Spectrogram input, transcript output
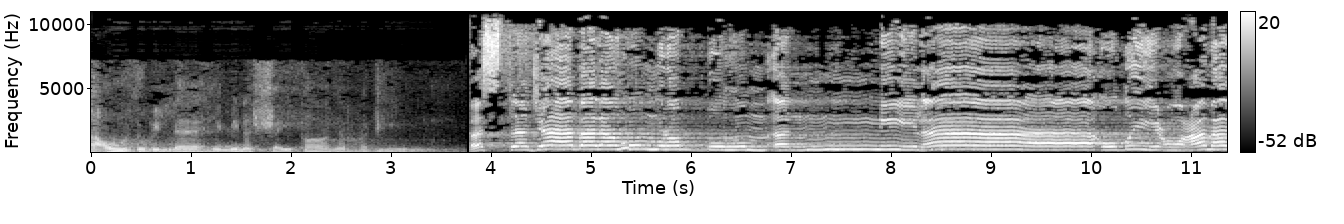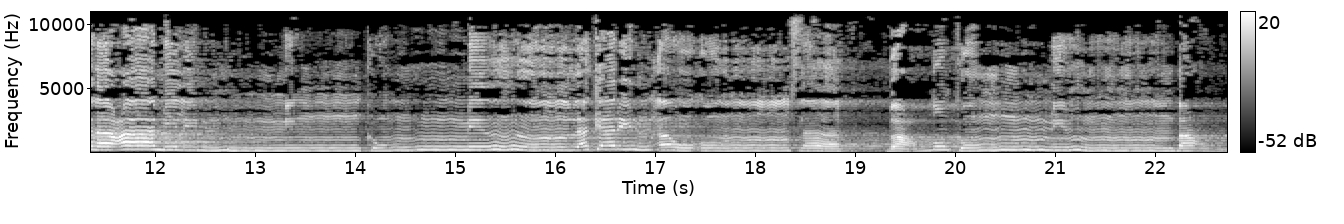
أعوذ بالله من الشيطان الرجيم. فاستجاب لهم ربهم أني لا أضيع عمل عامل منكم من ذكر أو أنثى بعضكم من بعض.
